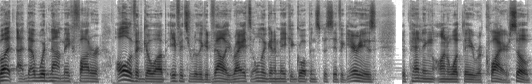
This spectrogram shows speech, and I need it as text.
but uh, that would not make fodder all of it go up if it's a really good value, right? It's only going to make it go up in specific areas depending on what they require. So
